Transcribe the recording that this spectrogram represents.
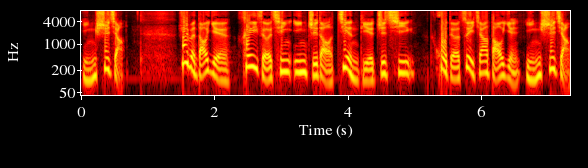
银狮奖。日本导演黑泽清因执导《间谍之妻》获得最佳导演银狮奖。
